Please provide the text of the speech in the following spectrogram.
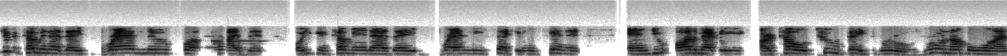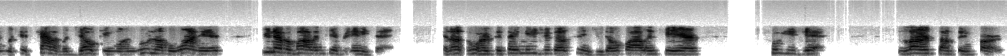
you can come in as a brand new private or you can come in as a brand new second lieutenant and you automatically are told two basic rules. Rule number one, which is kind of a joking one, rule number one is you never volunteer for anything. In other words, if they need you, they'll send you. Don't volunteer. Who you get. Learn something first.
